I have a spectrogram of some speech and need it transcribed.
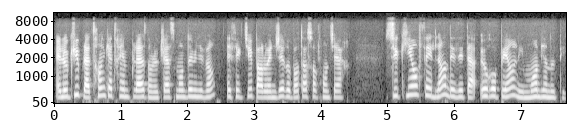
elle occupe la 34e place dans le classement 2020 effectué par l'ONG Reporters sans frontières, ce qui en fait l'un des États européens les moins bien notés.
